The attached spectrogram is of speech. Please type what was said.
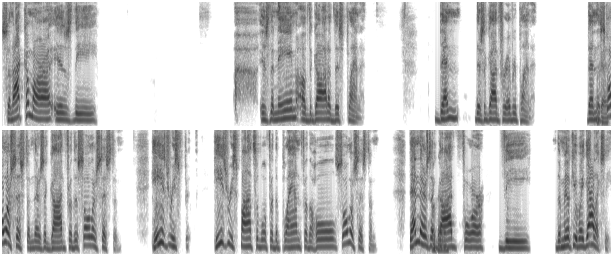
Sanat Kumara is the is the name of the god of this planet. Then there's a god for every planet. Then the okay. solar system, there's a god for the solar system. He's resp- he's responsible for the plan for the whole solar system. Then there's a okay. god for the the Milky Way galaxy.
